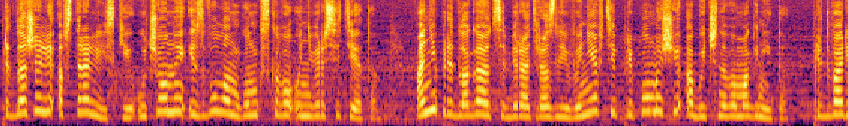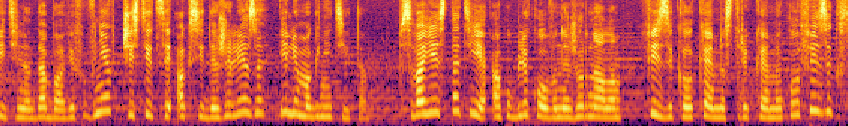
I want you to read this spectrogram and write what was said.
предложили австралийские ученые из Вулангонгского университета. Они предлагают собирать разливы нефти при помощи обычного магнита, предварительно добавив в нефть частицы оксида железа или магнетита. В своей статье, опубликованной журналом Physical Chemistry Chemical Physics,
